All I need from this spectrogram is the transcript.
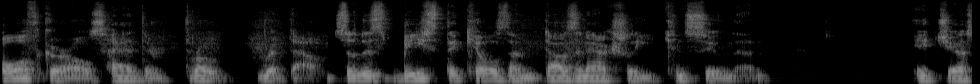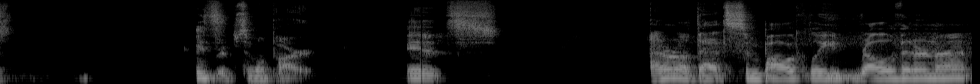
Both girls had their throat ripped out. So this beast that kills them doesn't actually consume them. It just It's rips them apart. it's I don't know if that's symbolically relevant or not,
